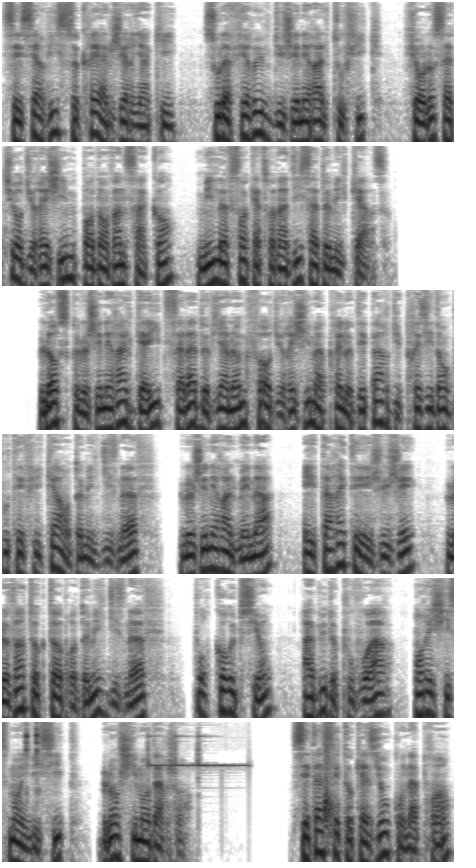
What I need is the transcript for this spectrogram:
ces services secrets algériens qui, sous la férule du général Toufik, furent l'ossature du régime pendant 25 ans, 1990 à 2015. Lorsque le général Gaïd Salah devient l'homme fort du régime après le départ du président Bouteflika en 2019, le général Mena, est arrêté et jugé, le 20 octobre 2019, pour corruption, abus de pouvoir, enrichissement illicite, blanchiment d'argent. C'est à cette occasion qu'on apprend,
